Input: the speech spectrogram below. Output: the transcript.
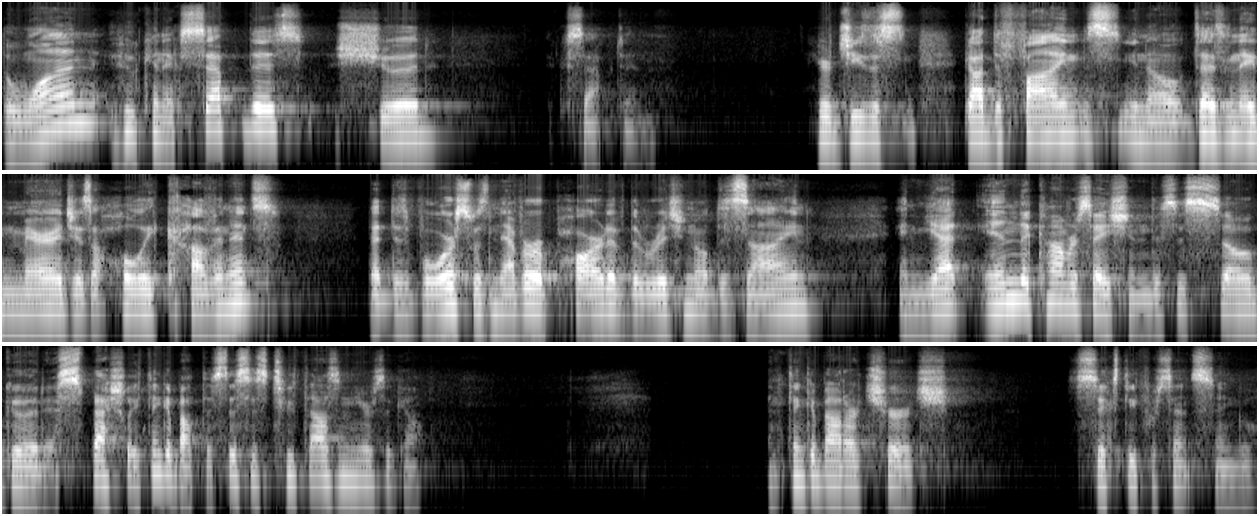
The one who can accept this should accept it. Here, Jesus, God defines, you know, designated marriage as a holy covenant, that divorce was never a part of the original design. And yet, in the conversation, this is so good, especially, think about this. This is 2,000 years ago. And think about our church 60% single.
